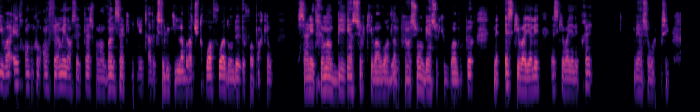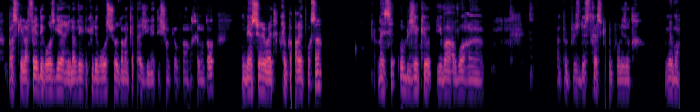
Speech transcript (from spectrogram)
Il va être encore enfermé dans cette cage pendant 25 minutes avec celui qui l'a battu trois fois, dont deux fois par KO. C'est un être humain, bien sûr, qui va avoir de l'appréhension, bien sûr qu'il va avoir peur, mais est-ce qu'il va y aller Est-ce qu'il va y aller prêt? Bien sûr aussi. Parce qu'il a fait des grosses guerres, il a vécu de grosses choses dans la cage, il a été champion pendant très longtemps. Bien sûr, il va être préparé pour ça. Mais c'est obligé qu'il va avoir euh, un peu plus de stress que pour les autres. Mais bon,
